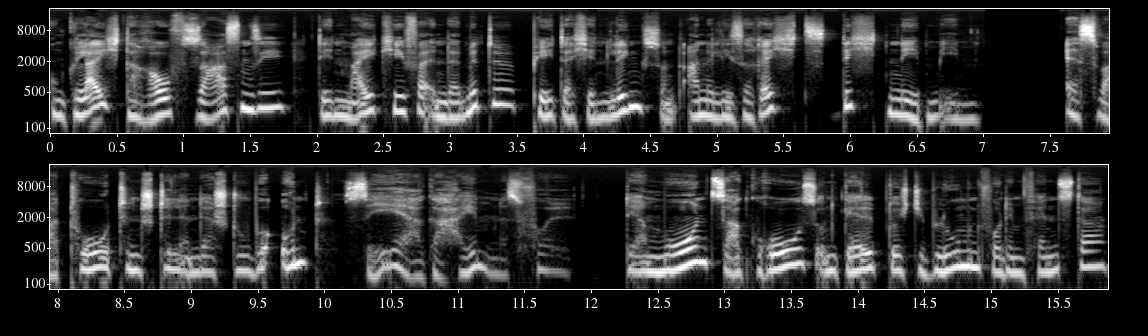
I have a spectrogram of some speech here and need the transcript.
und gleich darauf saßen sie, den Maikäfer in der Mitte, Peterchen links und Anneliese rechts, dicht neben ihm. Es war totenstill in der Stube und sehr geheimnisvoll. Der Mond sah groß und gelb durch die Blumen vor dem Fenster,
